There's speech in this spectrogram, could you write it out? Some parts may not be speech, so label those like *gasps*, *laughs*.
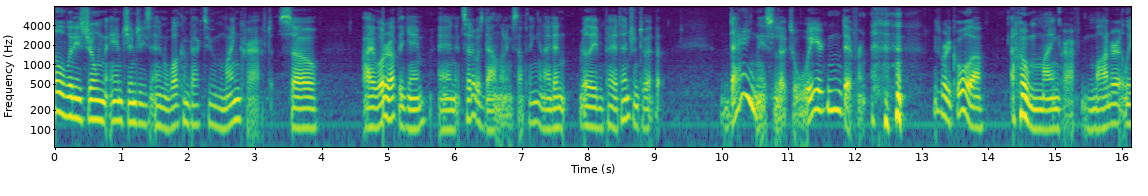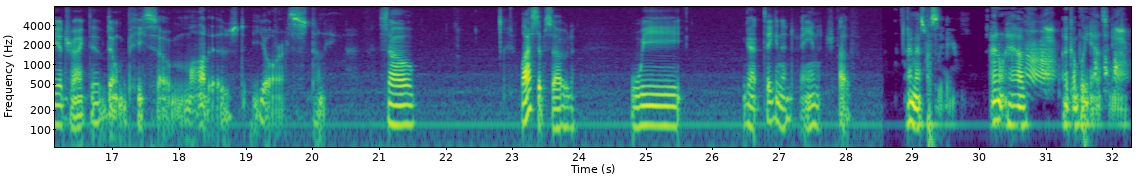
Hello ladies, gentlemen, and gingies, and welcome back to Minecraft. So, I loaded up the game, and it said it was downloading something, and I didn't really even pay attention to it, but dang, this looks weird and different. *laughs* It's pretty cool though. Oh, Minecraft, moderately attractive? Don't be so modest. You're stunning. So, last episode, we got taken advantage of. I might as well sleep here. I don't have a complete house anymore.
